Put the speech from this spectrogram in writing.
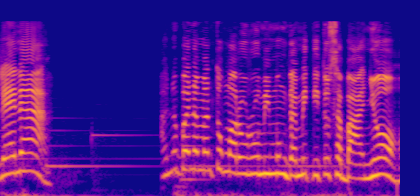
Lena! Ano ba naman tong marurumi mong damit dito sa banyo?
